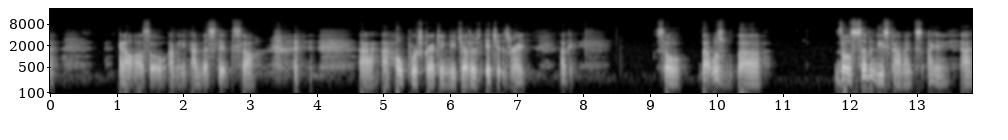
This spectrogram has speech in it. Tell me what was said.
and I'll also, I mean, I missed it, so uh, I hope we're scratching each other's itches, right? Okay. So that was uh, those 70s comics. I, I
